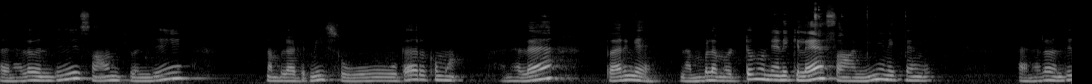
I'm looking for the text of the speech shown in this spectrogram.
அதனால் வந்து சாமிக்கு வந்து நம்மளாட்டுமே சூடாக இருக்குமா. அதனால் பாருங்கள் நம்மளை மட்டும் நினைக்கல சாமின்னு நினைக்கிறாங்க. அதனால் வந்து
